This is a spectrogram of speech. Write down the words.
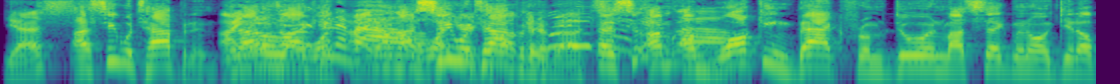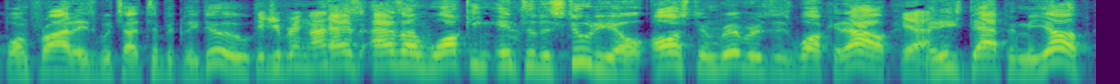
yes, I see what's happening. I I, don't don't like what- it. I don't know I what see you're what's happening. about. And so I'm, I'm walking back from doing my segment on Get Up on Fridays, which I typically do. Did you bring us? As as I'm walking into the studio, Austin Rivers is walking out, Yeah. and he's dapping me up,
